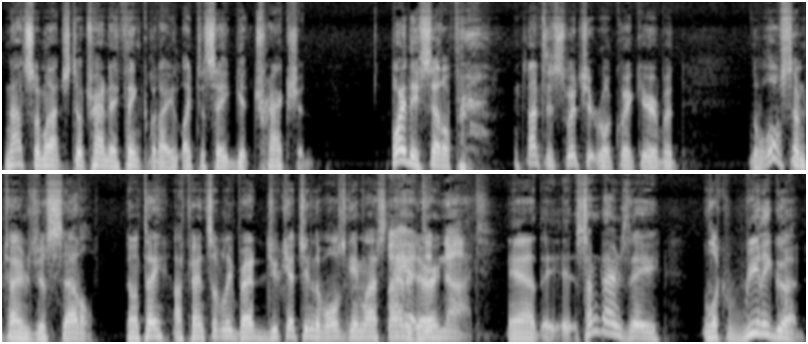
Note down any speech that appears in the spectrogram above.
not so much. Still trying to think what I like to say, get traction. Boy, they settle for. Not to switch it real quick here, but the Wolves sometimes just settle, don't they? Offensively, Brad, did you catch into the Wolves game last night, I or uh, Derek? did not. Yeah, they, sometimes they look really good.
